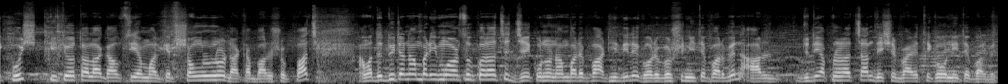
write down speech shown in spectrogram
একুশ, তৃতীয় তলা গাউসিয়া মার্কেট, সংলগ্ন ঢাকা বারোশো পাঁচ। আমাদের দুইটা নাম্বার ইমো হোয়াটসঅ্যাপ করা আছে, যে কোনো নাম্বারে পাঠিয়ে দিলে ঘরে বসে নিতে পারবেন। আর যদি আপনারা চান, দেশের বাইরে থেকেও নিতে পারবেন।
